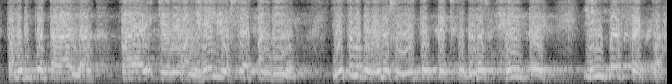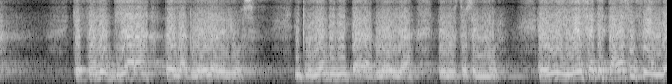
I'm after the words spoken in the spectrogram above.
estamos dispuestos a darlas para que el Evangelio sea expandido. Y esto es lo que vemos en este texto. Vemos gente imperfecta que fue moldeada por la gloria de Dios y pudieron vivir para la gloria de nuestro Señor. En una iglesia que estaba sufriendo,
